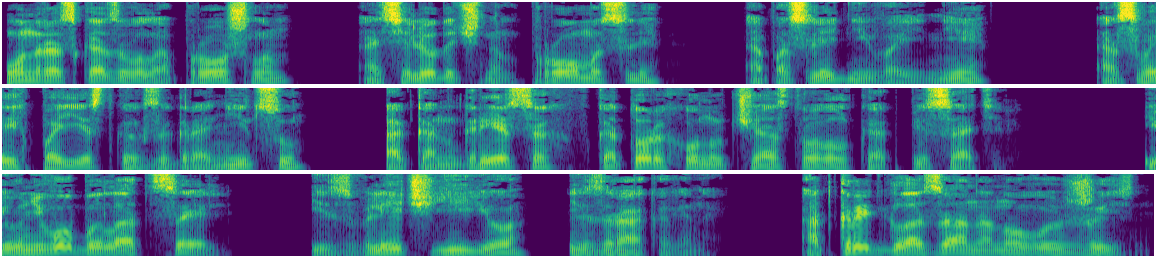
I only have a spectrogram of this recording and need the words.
Он рассказывал о прошлом, о селедочном промысле, о последней войне, о своих поездках за границу о конгрессах, в которых он участвовал как писатель. И у него была цель – извлечь ее из раковины, открыть глаза на новую жизнь.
